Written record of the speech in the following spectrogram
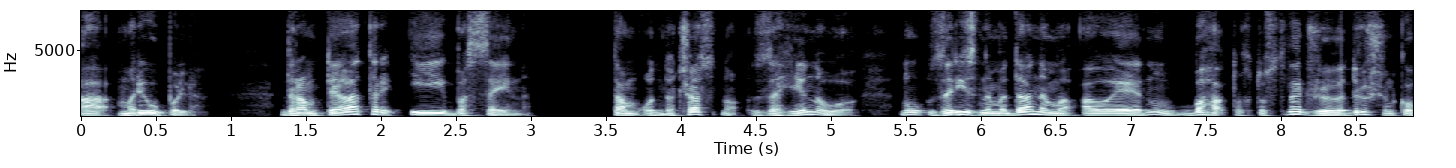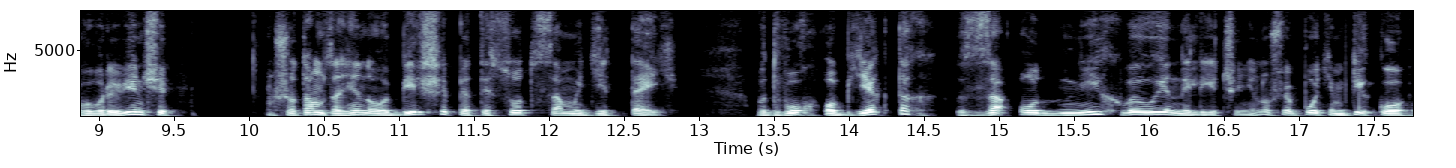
А Маріуполь, драмтеатр і басейн. Там одночасно загинуло, ну, за різними даними, але ну, багато хто стверджує, Андрющенко говорив інші, що там загинуло більше 500 саме дітей в двох об'єктах за одні хвилини лічені. Ну, ще потім ті, кого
